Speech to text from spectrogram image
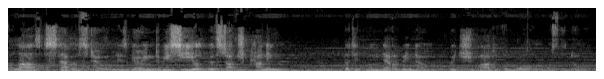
The last slab of stone is going to be sealed with such cunning that it will never be known which part of the wall was the door.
